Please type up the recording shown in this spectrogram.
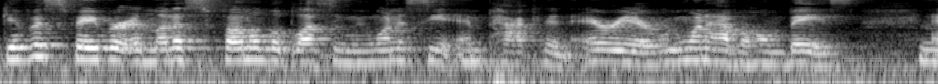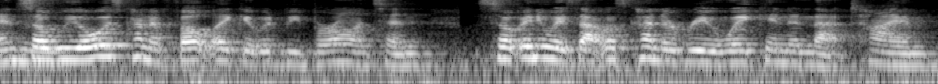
give us favor and let us funnel the blessing. We want to see an impact in an area. We want to have a home base and so mm-hmm. we always kind of felt like it would be burlington. So anyways that was kind of reawakened in that time.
